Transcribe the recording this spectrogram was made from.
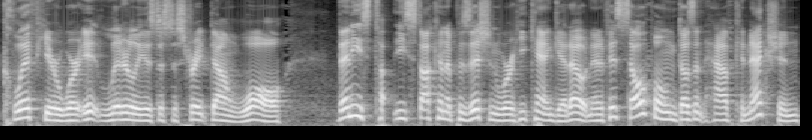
cliff here where it literally is just a straight down wall, then he's he's stuck in a position where he can't get out. And if his cell phone doesn't have connection,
